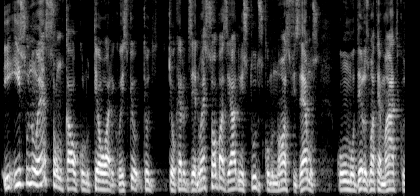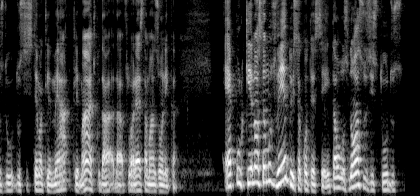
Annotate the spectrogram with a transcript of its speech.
e isso não é só um cálculo teórico, isso que eu, que eu, que eu quero dizer, não é só baseado em estudos como nós fizemos com modelos matemáticos do, do sistema climático da, da floresta amazônica. É porque nós estamos vendo isso acontecer. Então, os nossos estudos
